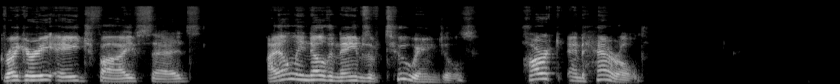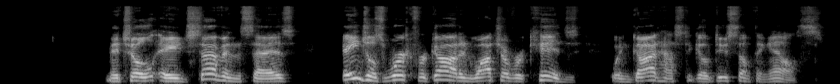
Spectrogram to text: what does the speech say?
Gregory, age five, says, I only know the names of two angels, Hark and Harold. Mitchell, age seven, says, Angels work for God and watch over kids when God has to go do something else.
